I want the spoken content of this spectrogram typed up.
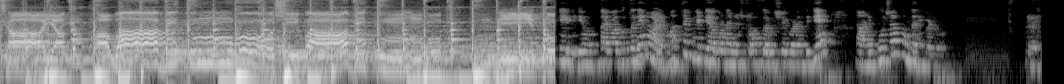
छाया हवा भी तुम हो शिवा भी तुम हो तुम्ही तो ಇಲ್ಲಿಗೆ ಮುಕ್ತಾಯವಾಗುತ್ತದೆ ನಾಳೆ ಮತ್ತೆ ಭೇಟಿಯಾಗೋಣ ಇನ್ನಷ್ಟು ಹೊಸ ವಿಷಯಗಳೊಂದಿಗೆ ನಾಳೆ ಪೂಜಾ ವಂದನೆಗಳು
